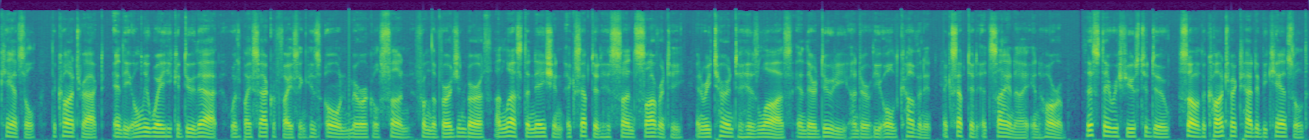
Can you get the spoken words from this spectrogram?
cancel, the contract, and the only way he could do that was by sacrificing his own miracle son from the virgin birth, unless the nation accepted his son's sovereignty and returned to his laws and their duty under the old covenant accepted at Sinai in Horeb. This they refused to do, so the contract had to be cancelled,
